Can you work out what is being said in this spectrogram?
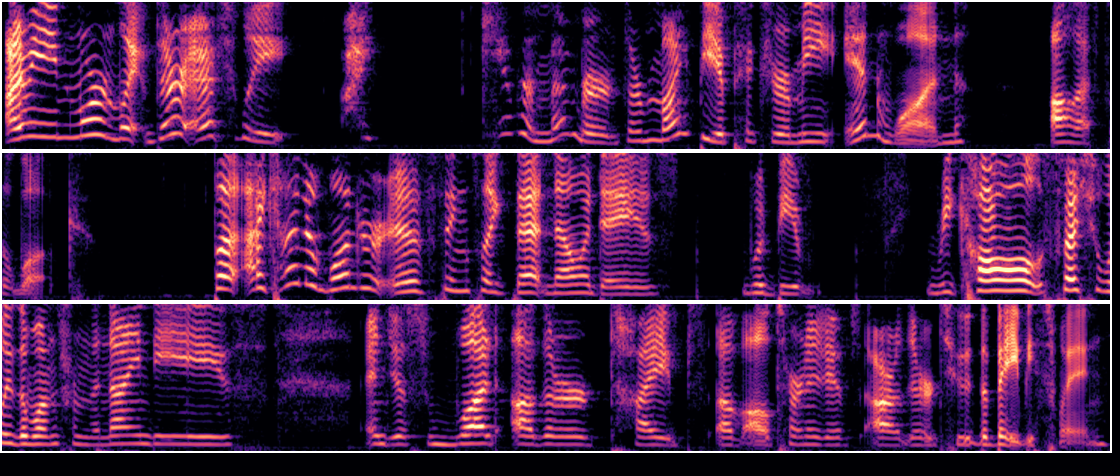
I mean, more. They're actually. I can't remember. There might be a picture of me in one. I'll have to look. But I kind of wonder if things like that nowadays would be recalled, especially the ones from the 90s, and just what other types of alternatives are there to the baby swing.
